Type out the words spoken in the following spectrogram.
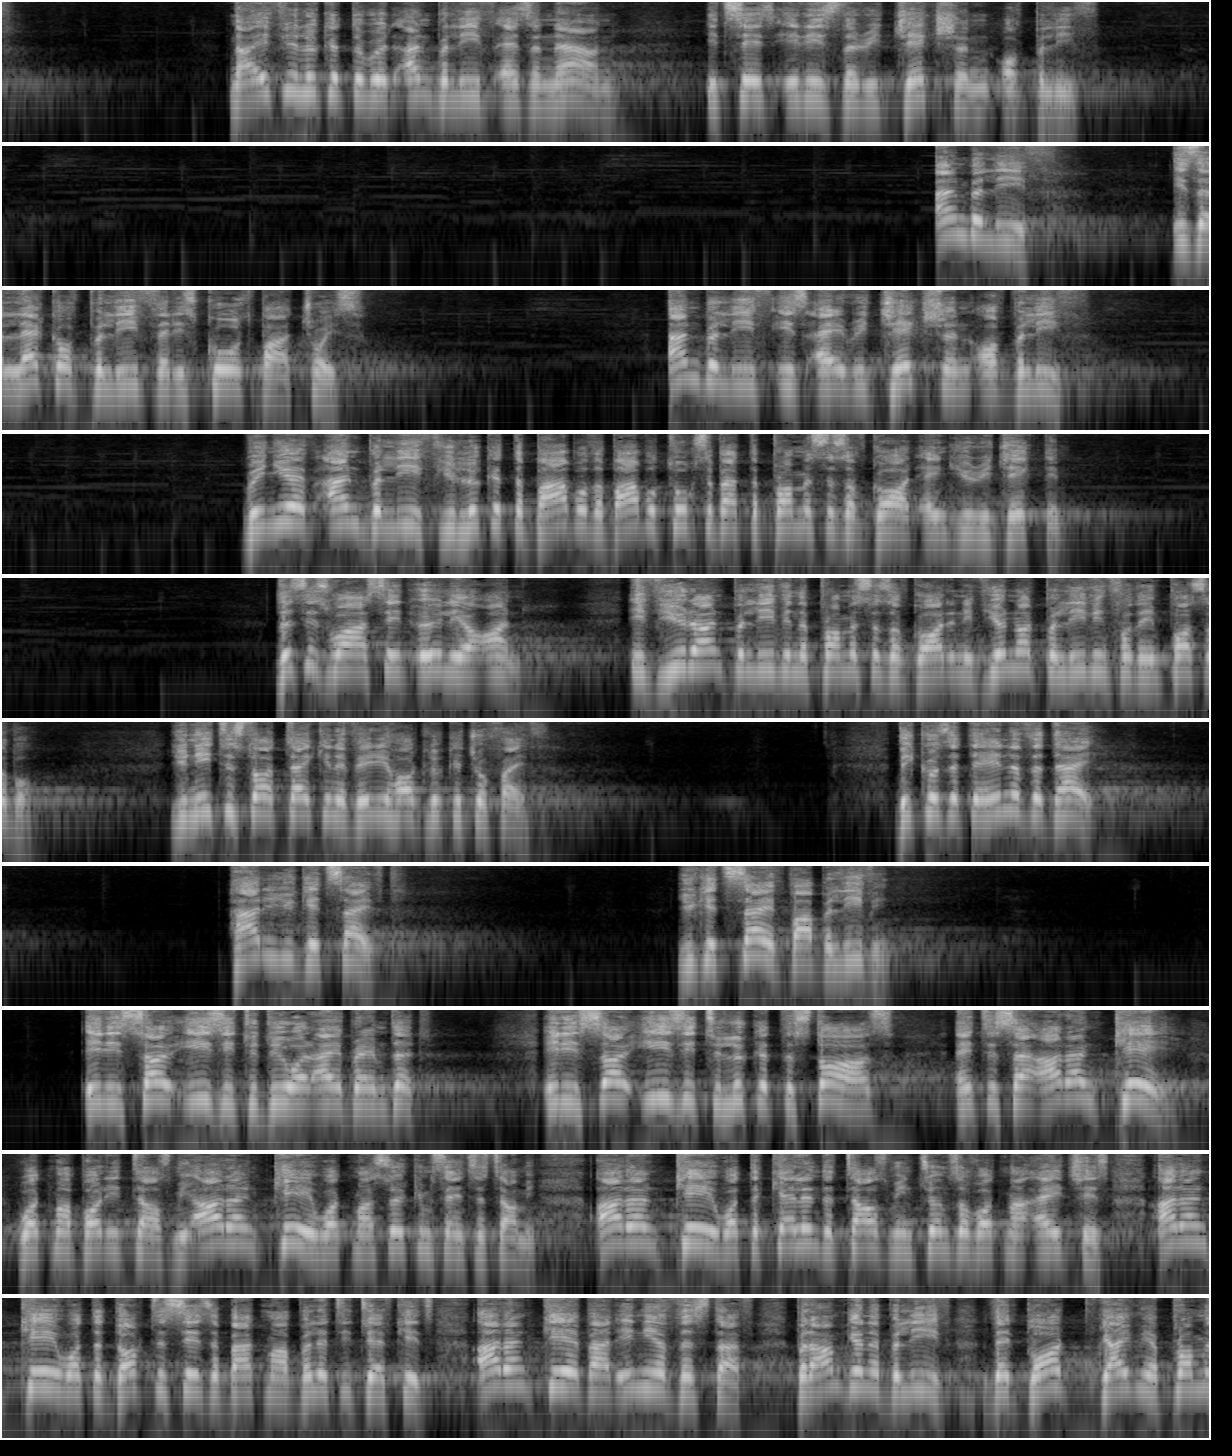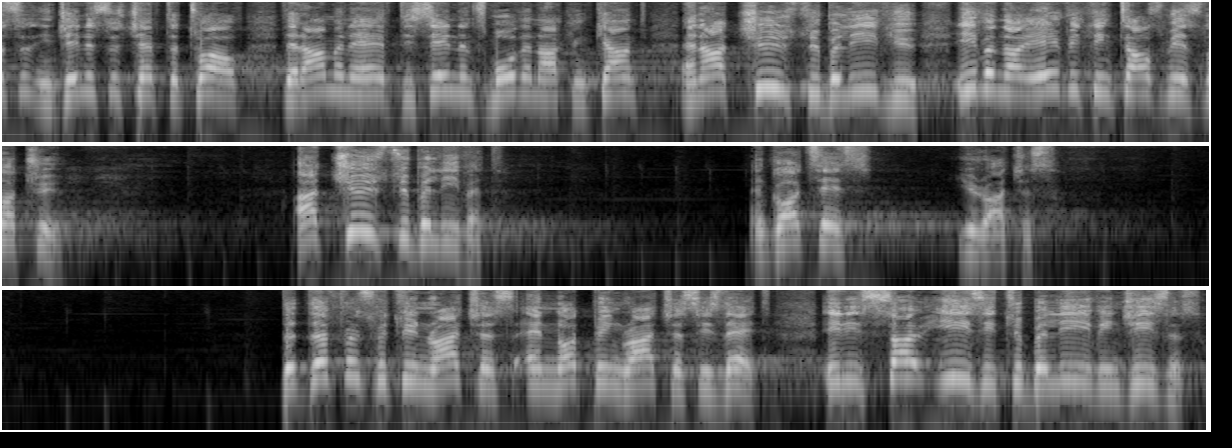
Now, if you look at the word unbelief as a noun, it says it is the rejection of belief. Unbelief is a lack of belief that is caused by a choice. Unbelief is a rejection of belief. When you have unbelief, you look at the Bible, the Bible talks about the promises of God and you reject them. This is why I said earlier on if you don't believe in the promises of God and if you're not believing for the impossible, you need to start taking a very hard look at your faith. Because at the end of the day, how do you get saved? You get saved by believing. It is so easy to do what Abraham did. It is so easy to look at the stars and to say, I don't care what my body tells me. I don't care what my circumstances tell me. I don't care what the calendar tells me in terms of what my age says. I don't care what the doctor says about my ability to have kids. I don't care about any of this stuff. But I'm going to believe that God gave me a promise in Genesis chapter 12 that I'm going to have descendants more than I can count. And I choose to believe you, even though everything tells me it's not true. I choose to believe it. And God says, You're righteous. The difference between righteous and not being righteous is that it is so easy to believe in Jesus.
